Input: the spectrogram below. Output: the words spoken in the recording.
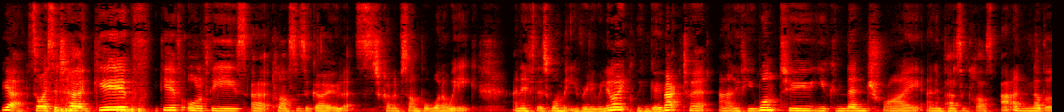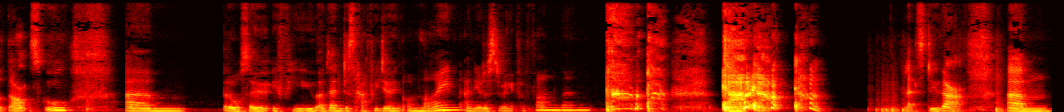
yeah, so I said to her, give give all of these uh, classes a go. Let's kind of sample one a week. And if there's one that you really, really like, we can go back to it. And if you want to, you can then try an in-person class at another dance school. Um, but also, if you are then just happy doing online and you're just doing it for fun, then let's do that. Um,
